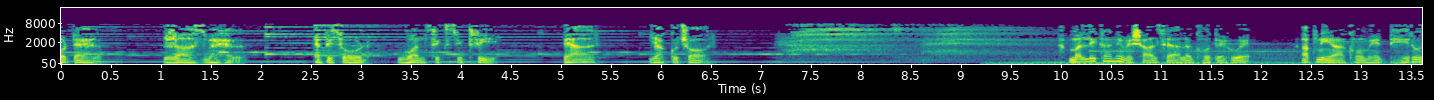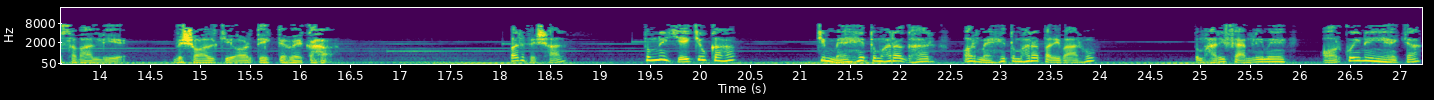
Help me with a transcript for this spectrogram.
होटल राजमहल, एपिसोड 163 प्यार या कुछ और? मल्लिका ने विशाल से अलग होते हुए अपनी आँखों में ढेरों सवाल लिए। विशाल की ओर देखते हुए कहा, पर विशाल, तुमने ये क्यों कहा कि मैं ही तुम्हारा घर और मैं ही तुम्हारा परिवार हूँ? तुम्हारी फैमिली में और कोई नहीं है क्या?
